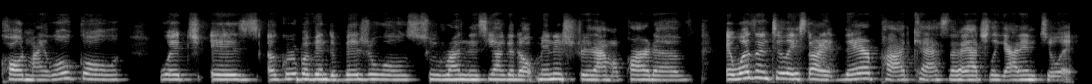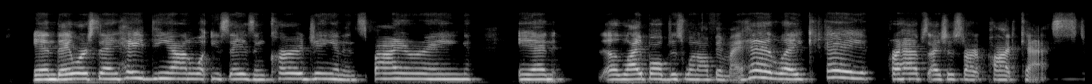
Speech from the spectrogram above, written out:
called My Local, which is a group of individuals who run this young adult ministry that I'm a part of. It wasn't until they started their podcast that I actually got into it. And they were saying, Hey, Dionne, what you say is encouraging and inspiring. And a light bulb just went off in my head like, hey, perhaps I should start a podcast.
